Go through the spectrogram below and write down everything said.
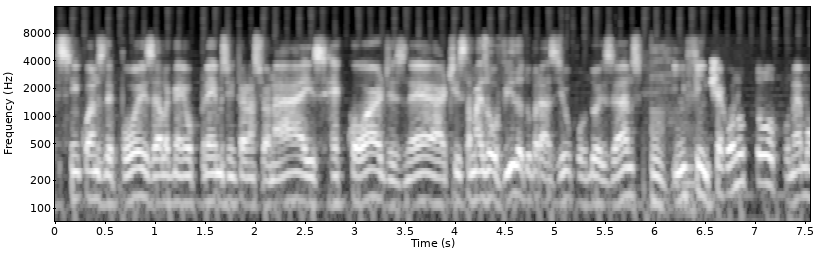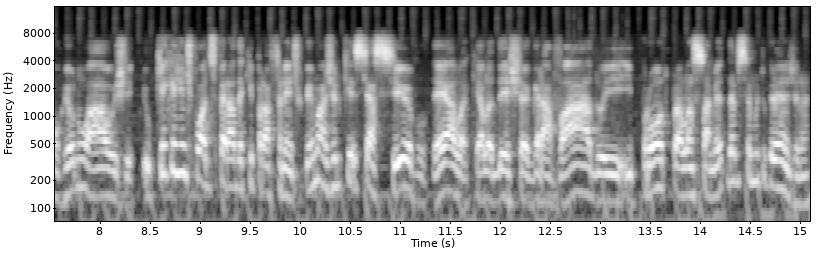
Cinco anos depois, ela ganhou prêmios internacionais, recordes, né? A artista mais ouvida do Brasil por dois anos. Uhum. Enfim, chegou no topo, né? Morreu no auge. E o que, que a gente pode esperar daqui para frente? Porque eu imagino que esse acervo dela, que ela deixa gravado e, e pronto para lançamento, deve ser muito grande, né?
